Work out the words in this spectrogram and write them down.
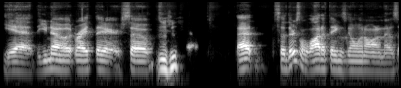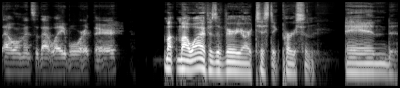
Yeah, you know it right there. So mm-hmm. that so there's a lot of things going on in those elements of that label right there. My my wife is a very artistic person and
